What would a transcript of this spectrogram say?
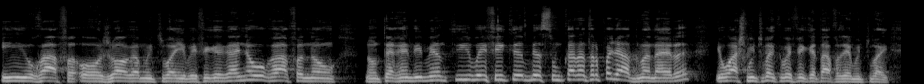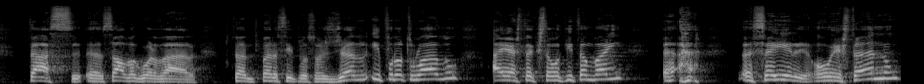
e o Rafa ou joga muito bem e o Benfica ganha, ou o Rafa não, não tem rendimento e o Benfica vê-se um bocado atrapalhado. De maneira, eu acho muito bem que o Benfica está a fazer muito bem. Está-se a salvaguardar, portanto, para situações de género. E, por outro lado, há esta questão aqui também, a, a sair ou este ano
